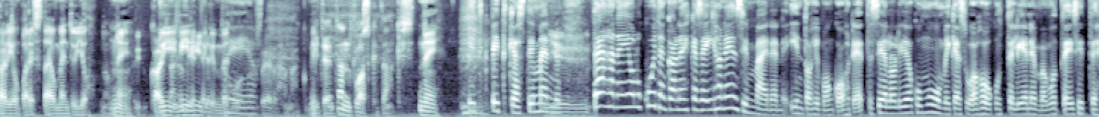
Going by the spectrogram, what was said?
radion parissa, tai on menty jo. No, niin, kai vi- tässä viidettä Niin vuotta verhana. Miten tämä nyt lasketaankin sitten? Niin. Pit, pitkästi mennyt. Juu. Tämähän ei ollut kuitenkaan ehkä se ihan ensimmäinen intohimon kohde, että siellä oli joku muu, mikä sua houkutteli enemmän, mutta ei sitten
